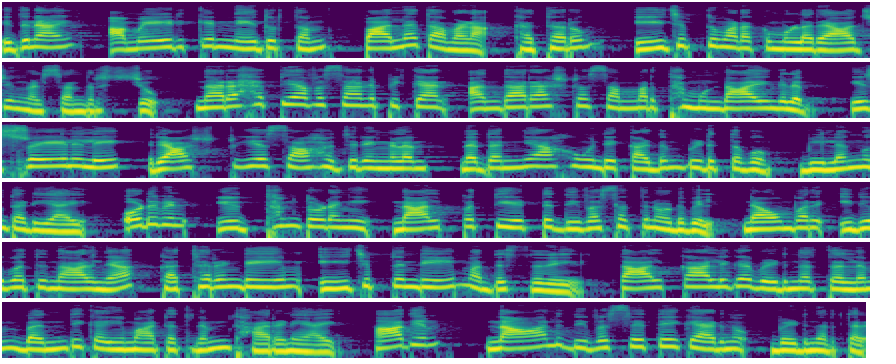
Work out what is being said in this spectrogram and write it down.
ഇതിനായി അമേരിക്കൻ നേതൃത്വം പലതവണ ഖത്തറും ഈജിപ്തും അടക്കമുള്ള രാജ്യങ്ങൾ സന്ദർശിച്ചു. നരഹത്യ അവസാനിപ്പിക്കാൻ അന്താരാഷ്ട്ര സമ്മർദ്ദമുണ്ടായെങ്കിലും ഇസ്രയേലിലെ രാഷ്ട്രീയ സാഹചര്യങ്ങളും നെതന്യാഹുവിന്റെ കടുംപിടുത്തവും വിലങ്ങുതടിയായി. ഒടുവിൽ യുദ്ധം തുടങ്ങി നാൽപ്പത്തിയെട്ട് ദിവസത്തിനൊടുവിൽ നവംബർ ഇരുപത്തിനാലിന് ഖത്തറിന്റെയും ഈജിപ്തിന്റെയും മധ്യസ്ഥതയിൽ താൽക്കാലിക വെടിനിർത്തലിനും ബന്ദി കൈമാറ്റത്തിനും ധാരണയായി. ആദ്യം നാല് ദിവസത്തേക്കായിരുന്നു വെടിനിർത്തൽ.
